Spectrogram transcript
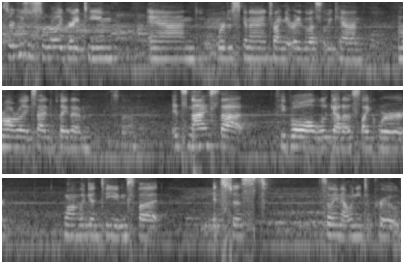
Syracuse is just a really great team, and we're just going to try and get ready the best that we can. And we're all really excited to play them. So It's nice that people look at us like we're one of the good teams, but it's just something that we need to prove.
